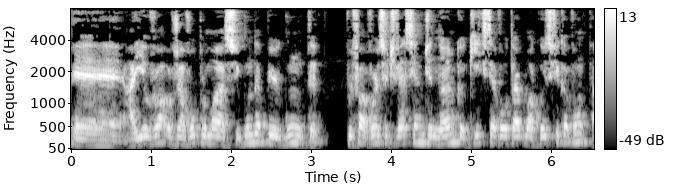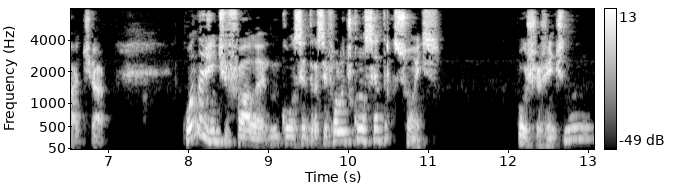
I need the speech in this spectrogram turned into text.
é, aí eu já vou para uma segunda pergunta. Por favor, se eu estiver sendo dinâmico aqui, quiser voltar alguma coisa, fica à vontade, Thiago. Quando a gente fala em concentração, você falou de concentrações. Poxa, a gente não,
